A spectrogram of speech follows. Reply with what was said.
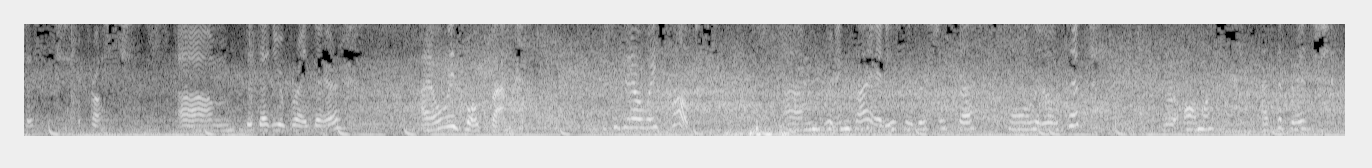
just across um, the Danube right there, I always walk back because it always helps um, with anxiety. So that's just a small little tip. We're almost at the bridge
